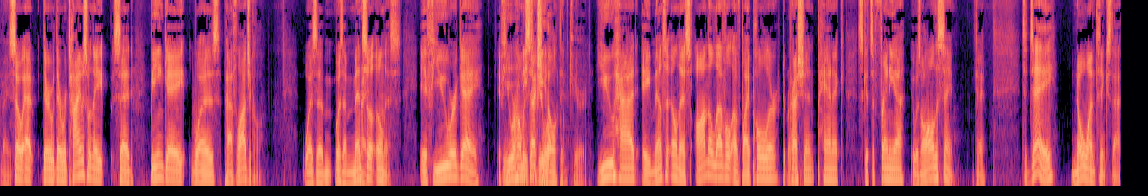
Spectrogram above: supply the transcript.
Right. So at there there were times when they said being gay was pathological, was a was a mental illness. If you were gay, if you, were to be homosexual, helped and cured. you had a mental illness on the level of bipolar, depression, panic, schizophrenia. It was all the same. Okay. Today, no one thinks that,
